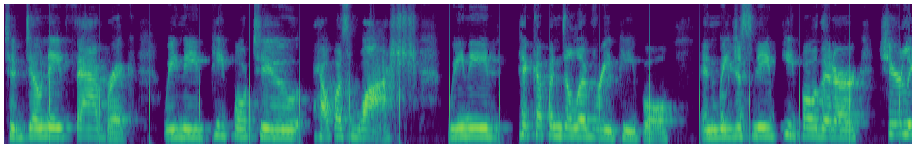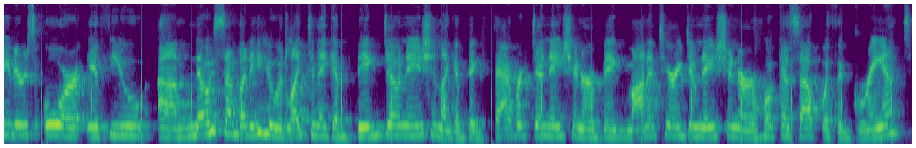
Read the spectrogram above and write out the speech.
to donate fabric. We need people to help us wash. We need pickup and delivery people, and we just need people that are cheerleaders. Or if you um, know somebody who would like to make a big donation, like a big fabric donation or a big monetary donation, or hook us up with a grant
